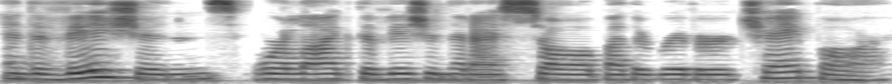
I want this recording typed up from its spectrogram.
And the visions were like the vision that I saw by the river Chebar.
